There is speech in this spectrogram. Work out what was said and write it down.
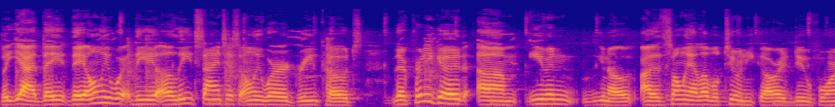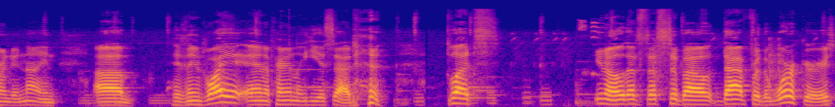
But yeah, they they only wear the elite scientists only wear green coats. They're pretty good. Um, even you know, uh, it's only at level two, and he can already do 409. Um, his name's Wyatt, and apparently he is sad. but you know, that's that's about that for the workers.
